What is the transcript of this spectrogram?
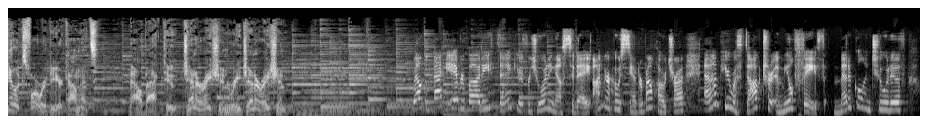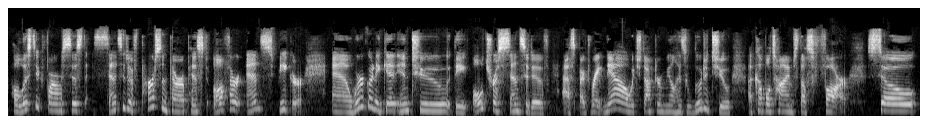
She looks forward to your comments. Now back to Generation Regeneration. Welcome back, everybody. Thank you for joining us today. I'm your host, Sandra Malhotra, and I'm here with Dr. Emil Faithe, medical intuitive, holistic pharmacist, sensitive person therapist, author, and speaker. And we're going to get into the ultra sensitive aspect right now, which Dr. Emil has alluded to a couple times thus far. So,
